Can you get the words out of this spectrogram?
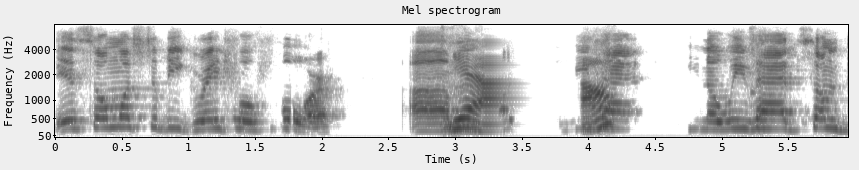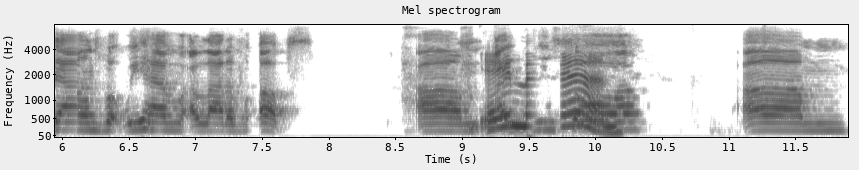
there's so much to be grateful for. Um, Yeah. we've Huh? had, you know, we've had some downs, but we have a lot of ups. Um, Amen. we saw um,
